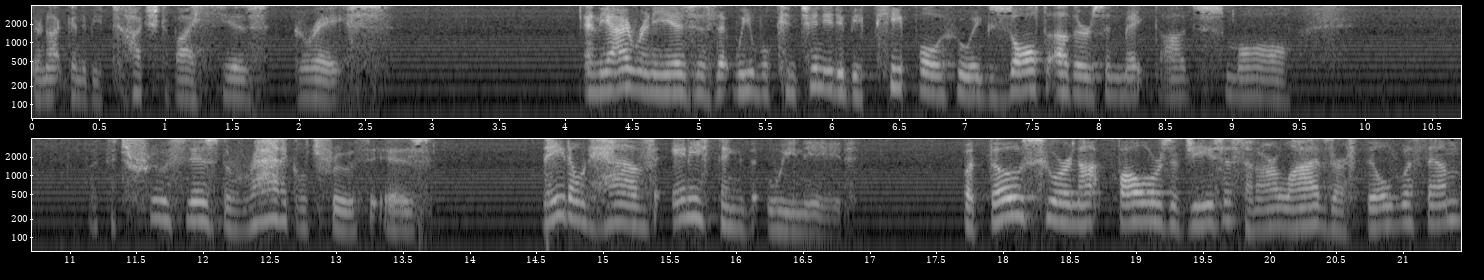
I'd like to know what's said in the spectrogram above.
they're not going to be touched by His grace. And the irony is, is that we will continue to be people who exalt others and make God small. But the truth is, the radical truth is, they don't have anything that we need. But those who are not followers of Jesus and our lives are filled with them,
